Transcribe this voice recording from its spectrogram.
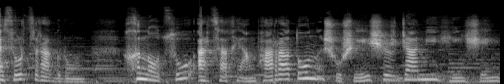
Այսօր ծրագրում. Խնոցու Արցախյան փառատոն Շուշիի շրջանի Հին Շեն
